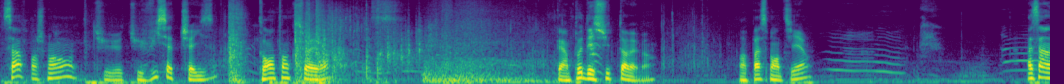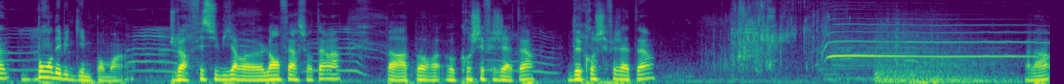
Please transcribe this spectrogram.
Ça, franchement, tu, vis cette chase, toi en tant que survivant. T'es un peu déçu de toi-même. Hein. On va pas se mentir. Ah, c'est un bon début de game pour moi. Je leur fais subir euh, l'enfer sur Terre, là, par rapport au crochet fégélateur. Deux crochets fégélateurs. Voilà.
